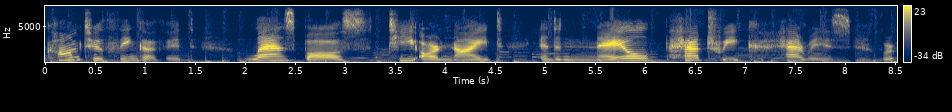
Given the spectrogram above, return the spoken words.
Come to think of it, Lance Bass, T.R. Knight, and Neil Patrick Harris were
